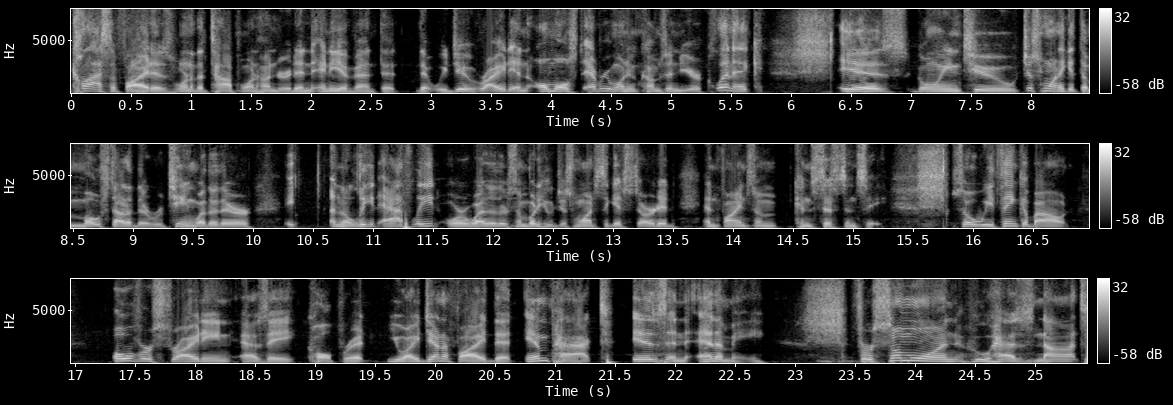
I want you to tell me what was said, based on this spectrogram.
classified as one of the top 100 in any event that that we do, right? And almost everyone who comes into your clinic is going to just want to get the most out of their routine, whether they're an elite athlete or whether they're somebody who just wants to get started and find some consistency. So we think about overstriding as a culprit. You identified that impact is an enemy. For someone who has not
